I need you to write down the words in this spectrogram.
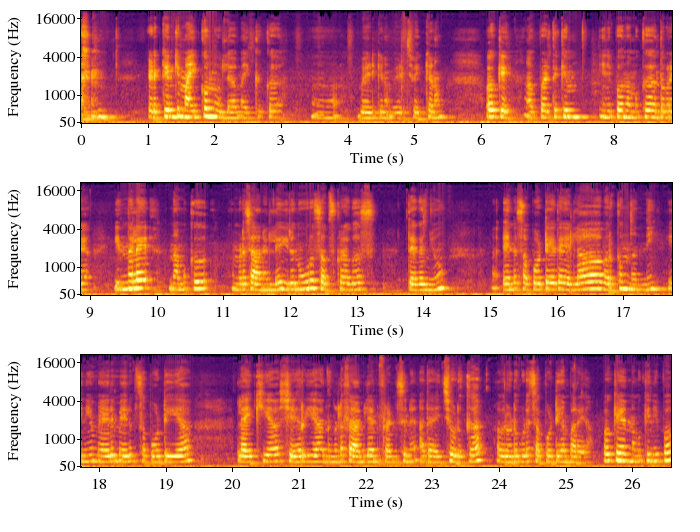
ഇടയ്ക്ക് എനിക്ക് മൈക്കൊന്നുമില്ല. മൈക്കൊക്കെ മേടിക്കണം മേടിച്ച് വെക്കണം. ഓക്കെ അപ്പോഴത്തേക്കും ഇനിയിപ്പോൾ നമുക്ക് എന്താ പറയുക ഇന്നലെ നമുക്ക് നമ്മുടെ ചാനലിൽ ഇരുന്നൂറ് സബ്സ്ക്രൈബേഴ്സ് തികഞ്ഞു. എന്നെ സപ്പോർട്ട് ചെയ്ത എല്ലാവർക്കും നന്ദി. ഇനിയും മേലും മേലും സപ്പോർട്ട് ചെയ്യുക ലൈക്ക് ചെയ്യുക ഷെയർ ചെയ്യുക നിങ്ങളുടെ ഫാമിലി ആൻഡ് ഫ്രണ്ട്സിന് അത് അയച്ചു കൊടുക്കുക. അവരോടും കൂടെ സപ്പോർട്ട് ചെയ്യാൻ പറയാം. ഓക്കെ നമുക്കിനിയിപ്പോൾ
